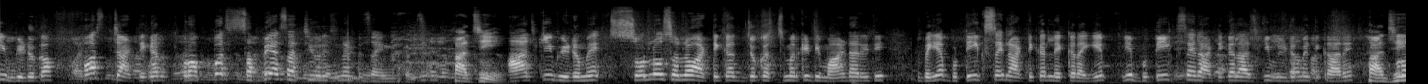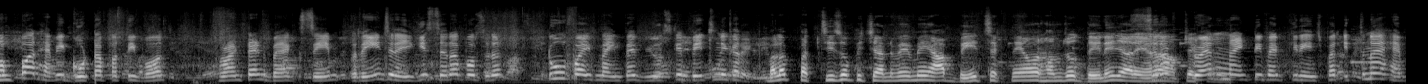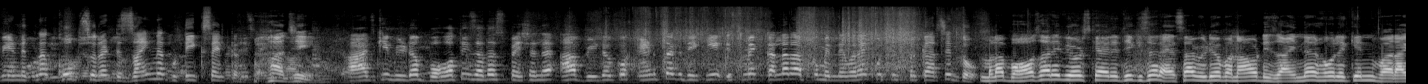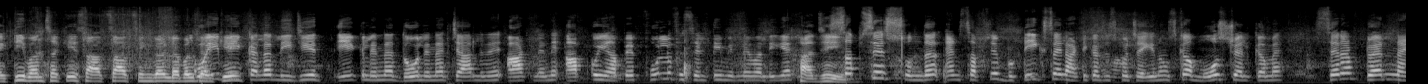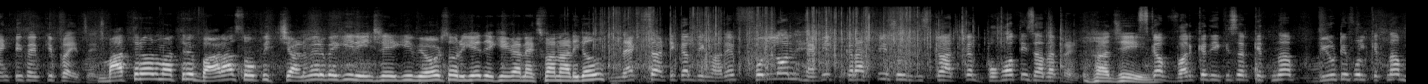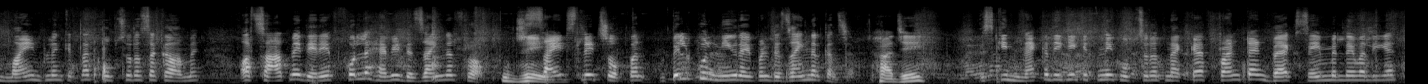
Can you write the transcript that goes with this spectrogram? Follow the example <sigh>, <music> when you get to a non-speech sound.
की वीडियो का first article proper सभ्य साची ओरिजिनल डिज़ाइन हाँ। जी। आज की वीडियो में सोलो सोलो आर्टिकल जो कस्टमर की डिमांड आ रही थी भैया बुटीक सेल आर्टिकल लेकर आइए। ये बुटीक सेल आर्टिकल आज की वीडियो में दिखा रहे हैं। हाँ जी। प्रॉपर हैवी गोटा पत्ती work front and back same range रहेगी सिर्फ़ और सिर्फ़ two five nine five viewers के बेचने का रेट मतलब पच्चीस सौ पिचानवे में आप बेच सकते हैं और हम जो देने जा रहे हैं ना आप ट्वेल्व। नाइन्टी फाइव की रेंज पर इतना हैवी एंड इतना खूबसूरत डिज़ाइनर बुटीक सेल कर हाँ जी। आज की वीडियो बहुत ही ज़्यादा स्पेशल है। आप वीडियो को एंड तक देखिए। इसमें कलर आपको मिलने वाला है कुछ इस प्रकार से दो। मतलब बहुत सारे व्यूअर्स कह रहे थे कि सर ऐसा वीडियो बनाओ डिज़ाइनर हो लेकिन वैरायटी बन सके साथ साथ सिंगल डबल कोई करके. भी कलर लीजिए एक लेना दो लेना चार लेने आठ लेने आपको यहाँ पे फुल फैसिलिटी मिलने वाली है। हाँ जी। सबसे सुंदर एंड सबसे बुटीक स्टाइल आर्टिकल जिसको चाहिए ना उसका मोस्ट वेलकम है। सिर्फ़ ट्वेल्व नाइन्टी फाइव की प्राइस है। मात्र और मात्र बारह सौ पिचानवे रुपए की रेंज रहेगी व्यूअर्स और ये देखिएगा next one article next article दिखा रहे full on heavy Karachi suit जिसका आजकल बहुत ही ज़्यादा ट्रेंड हाँ। जी। इसका वर्क देखिए सर कितना ब्यूटीफुल कितना माइंड ब्लोइंग कितना खूबसूरत सा काम है। और साथ में दे रहे हैं फुल हैवी डिज़ाइनर फ्रॉक जी। साइड स्लिट्स ओपन बिल्कुल न्यू राइबल डिज़ाइनर कंसेप्ट हाँ जी। इसकी नेक देखिए कितनी खूबसूरत नेक है। फ्रंट एंड बैक सेम मिलने वाली है।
